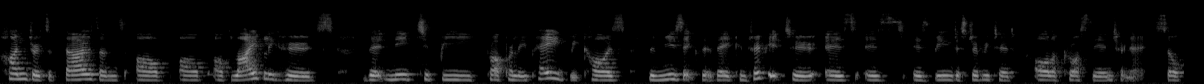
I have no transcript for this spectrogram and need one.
hundreds of thousands of, of, of livelihoods that need to be properly paid because the music that they contribute to is is is being distributed all across the internet. So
